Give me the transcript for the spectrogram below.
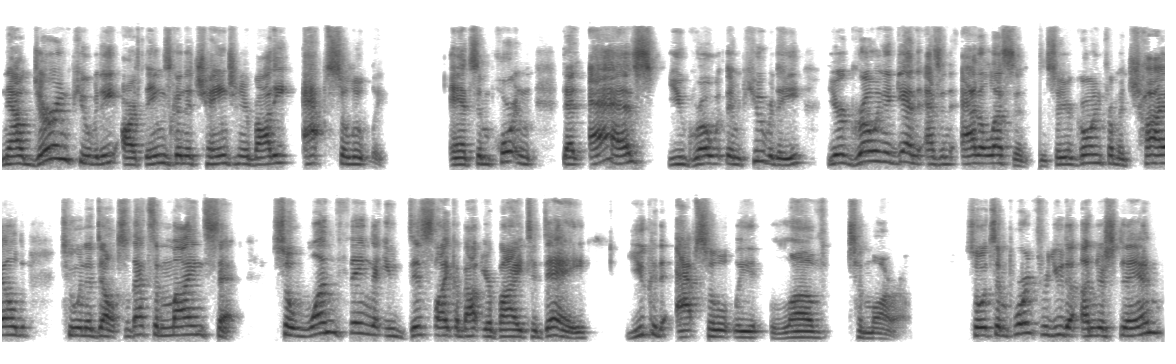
Now, during puberty, are things going to change in your body? Absolutely. And it's important that as you grow within puberty, you're growing again as an adolescent. And so you're going from a child to an adult. So that's a mindset. So, one thing that you dislike about your body today, you could absolutely love tomorrow. So, it's important for you to understand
